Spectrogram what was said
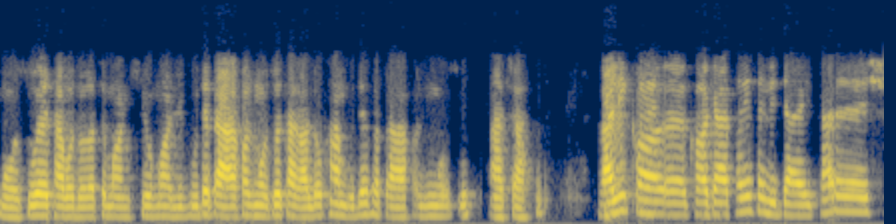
موضوع تبادلات بانکی و مالی بوده. به هر حال موضوع تقلب هم بوده و به هر حال این موضوع مطرح بوده. ولی کار، کارکردهای خیلی جدیدترش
